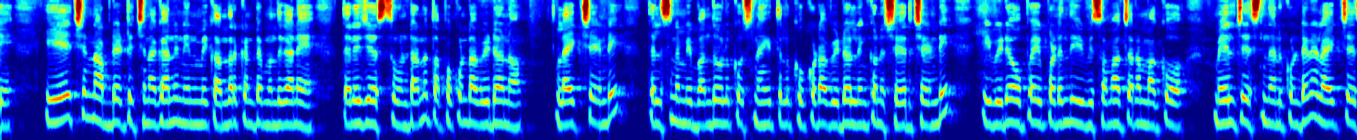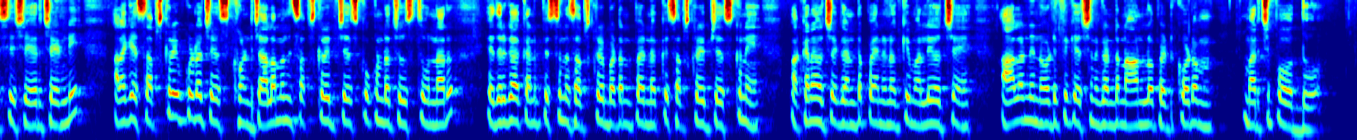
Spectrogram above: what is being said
ఏ చిన్న అప్డేట్ ఇచ్చినా కానీ నేను మీకు అందరికంటే ముందుగానే తెలియజేస్తూ ఉంటాను. తప్పకుండా వీడియోను లైక్ చేయండి. తెలిసిన మీ బంధువులకు స్నేహితులకు కూడా వీడియో లింక్ను షేర్ చేయండి. ఈ వీడియో ఉపయోగపడింది ఈ సమాచారం మాకు మెయిల్ చేసింది అనుకుంటేనే లైక్ చేసి షేర్ చేయండి. అలాగే సబ్స్క్రైబ్ కూడా చేసుకోండి. చాలామంది సబ్స్క్రైబ్ చేసుకోకుండా చూస్తూ ఉన్నారు. ఎదురుగా కనిపిస్తున్న సబ్స్క్రైబ్ బటన్ పైన నొక్కి సబ్స్క్రైబ్ చేసుకుని పక్కనే వచ్చే గంట పైన నొక్కి మళ్ళీ వచ్చే ఆల్ నోటిఫికేషన్ గంటను ఆన్లో పెట్టుకోవడం మర్చిపోవద్దు.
